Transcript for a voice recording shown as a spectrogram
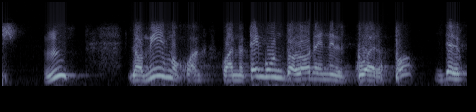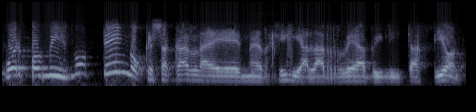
Lo mismo cuando tengo un dolor en el cuerpo, del cuerpo mismo tengo que sacar la energía, la rehabilitación.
